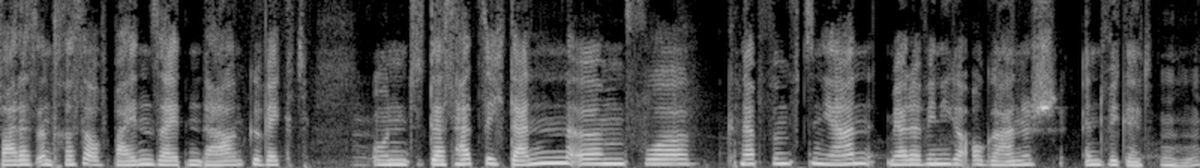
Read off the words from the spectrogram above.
war das Interesse auf beiden Seiten da und geweckt. Und das hat sich dann ähm, vor knapp 15 Jahren mehr oder weniger organisch entwickelt. Mhm.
